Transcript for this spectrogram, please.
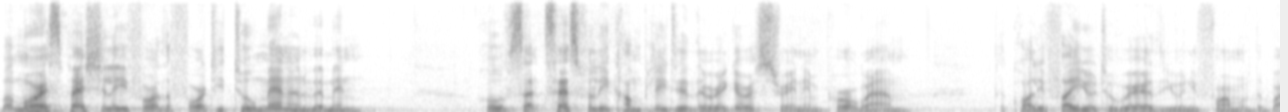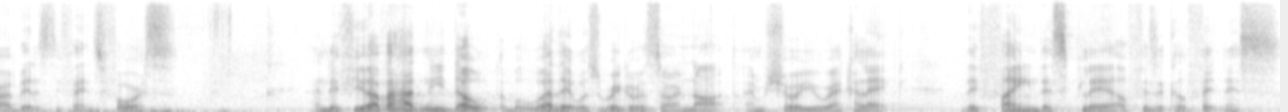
but more especially for the 42 men and women who've successfully completed the rigorous training program to qualify you to wear the uniform of the Barbados Defense Force. And if you ever had any doubt about whether it was rigorous or not, I'm sure you recollect the fine display of physical fitness.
